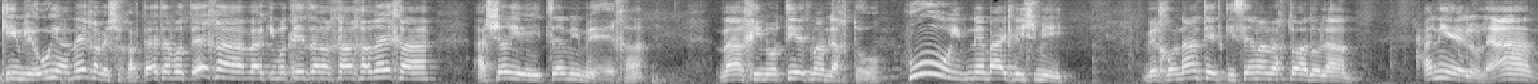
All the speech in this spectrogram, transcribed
כי ימלאו ימיך ושכבת את אבותיך, והקימותי את זרעך אחריך, אשר יצא ממאיך, והכינותי את ממלכתו, הוא יבנה בית לשמי, וכוננתי את כיסא ממלכתו עד עולם. אני אהיה לו לעם,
